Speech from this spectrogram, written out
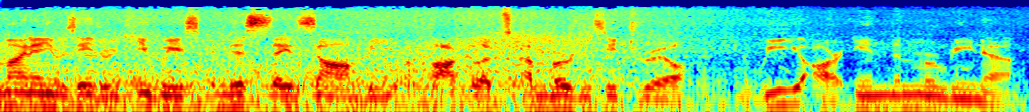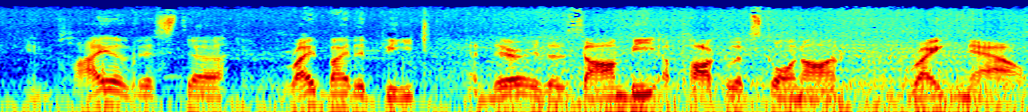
My name is Adrian Kiwis, and this is a zombie apocalypse emergency drill. And we are in the marina in Playa Vista, right by the beach, and there is a zombie apocalypse going on right now.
